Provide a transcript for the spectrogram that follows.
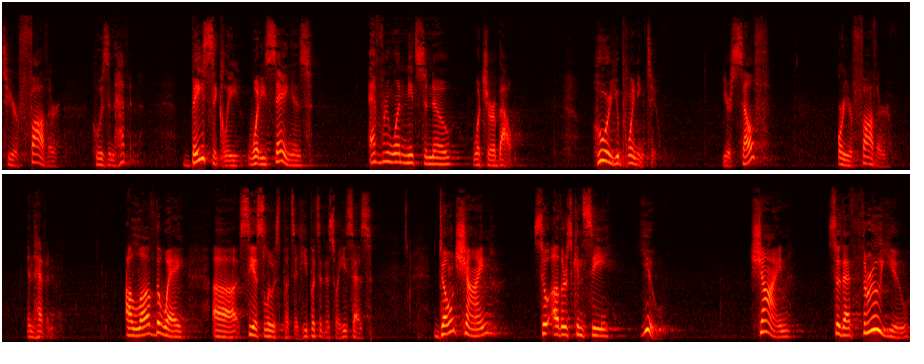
to your Father who is in heaven. Basically, what he's saying is everyone needs to know what you're about. Who are you pointing to? Yourself or your Father in heaven? I love the way uh, C.S. Lewis puts it. He puts it this way He says, Don't shine so others can see you. Shine so that through you,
